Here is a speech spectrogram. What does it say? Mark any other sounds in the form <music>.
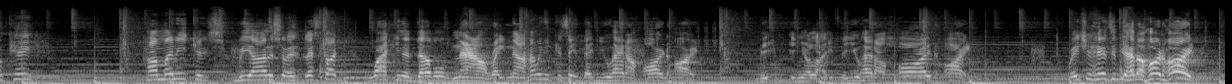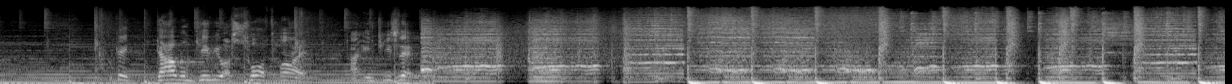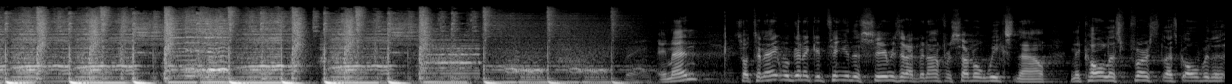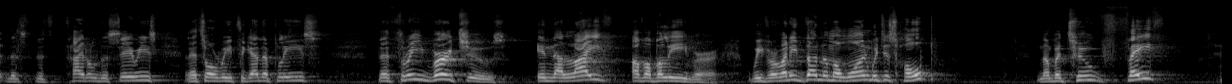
okay. How many can be honest? Let's start whacking the devil now, right now. How many can say that you had a hard heart in your life? That you had a hard heart? Raise your hands if you had a hard heart. Okay, God will give you a soft heart uh, in Jesus' name. Amen. So tonight we're going to continue the series that I've been on for several weeks now. Nicole, let's first let's go over the, the, the title of the series. And let's all read together, please. The three virtues in the life of a believer. We've already done number one, which is hope. Number two, faith.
